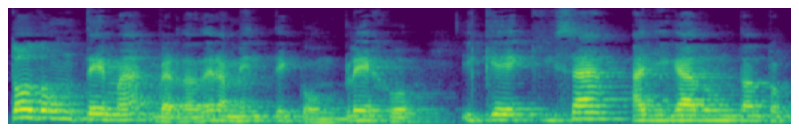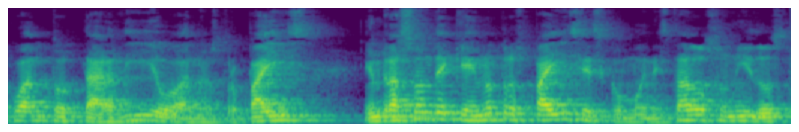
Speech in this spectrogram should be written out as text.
Todo un tema verdaderamente complejo y que quizá ha llegado un tanto cuanto tardío a nuestro país, en razón de que en otros países como en Estados Unidos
